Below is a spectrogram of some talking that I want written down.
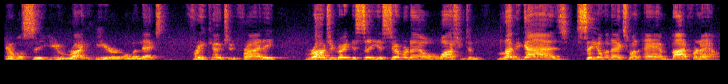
And we'll see you right here on the next Free Coaching Friday. Roger, great to see you. Silverdale, Washington. Love you guys. See you on the next one, and bye for now.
